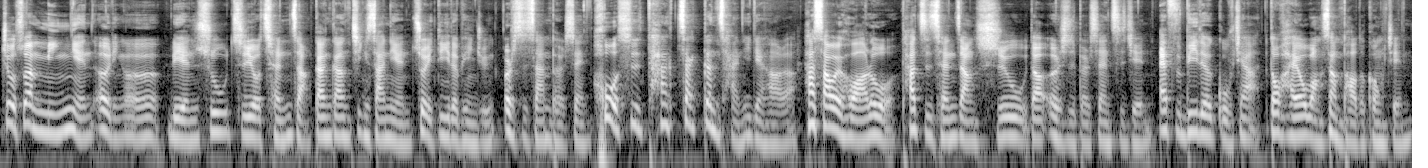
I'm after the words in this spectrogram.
就算明年二零二二，脸书只有成长刚刚近三年最低的平均二十三 percent，或是它再更。惨一点好了，它稍微滑落，它只成长十五到二十 percent 之间，FB 的股价都还有往上跑的空间，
